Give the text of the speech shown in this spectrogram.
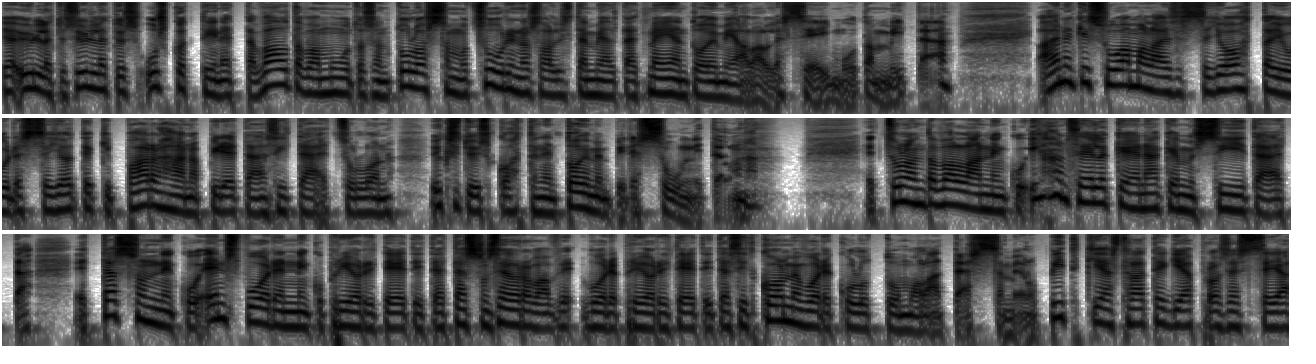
Ja yllätys, yllätys, uskottiin, että valtava muutos on tulossa, mutta suurin osa oli sitä mieltä, että meidän toimialalle se ei muuta mitään. Ainakin suomalaisessa johtajuudessa jotenkin parhaana pidetään sitä, että sulla on yksityiskohtainen toimenpidesuunnitelma. Että sulla on tavallaan niin kuin ihan selkeä näkemys siitä, että, että tässä on niin kuin ensi vuoden niin kuin prioriteetit ja tässä on seuraavan vuoden prioriteetit ja sitten kolme vuoden kuluttua me ollaan tässä. Meillä on pitkiä strategiaprosesseja,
